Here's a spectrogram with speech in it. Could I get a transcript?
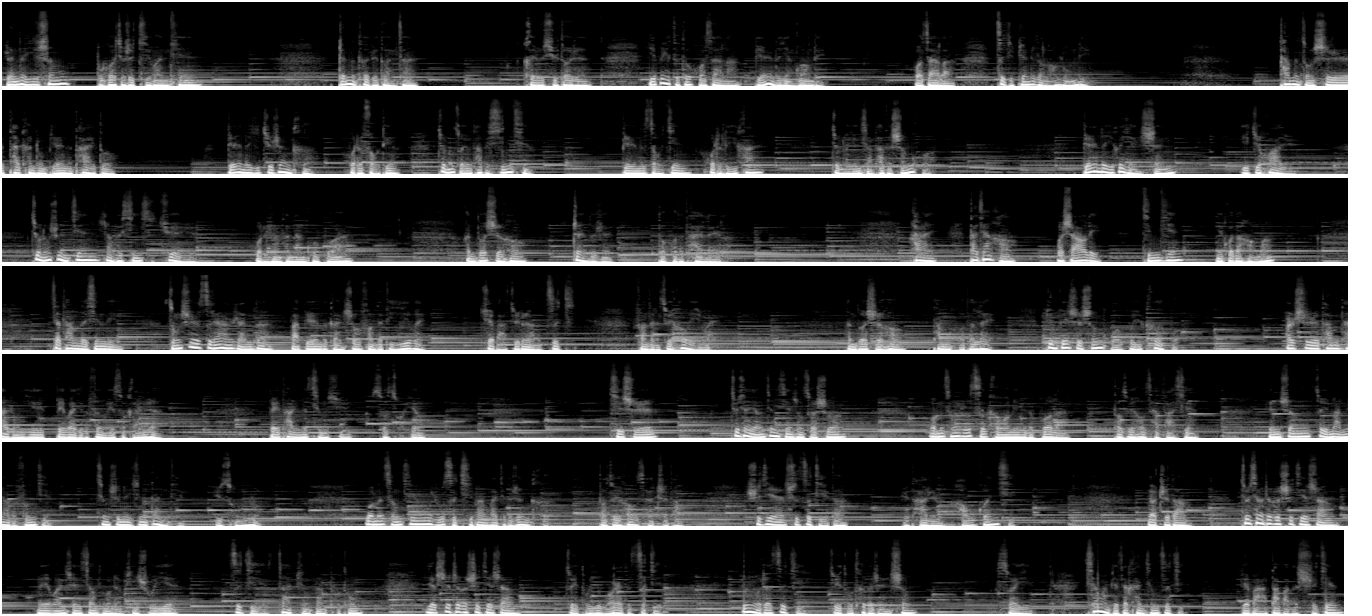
人的一生不过就是几万天，真的特别短暂。可有许多人一辈子都活在了别人的眼光里，活在了自己编织的牢笼里。他们总是太看重别人的态度，别人的一句认可或者否定就能左右他的心情，别人的走近或者离开就能影响他的生活。别人的一个眼神，一句话语，就能瞬间让他欣喜雀跃，或者让他难过不安。很多时候，这样的人都活得太累了。大家好，我是奥利，今天你过得好吗？在他们的心里，总是自然而然的把别人的感受放在第一位，却把最重要的自己放在了最后一位。很多时候，他们活得累，并非是生活过于刻薄，而是他们太容易被外界的氛围所感染，被他人的情绪所左右。其实，就像杨绛先生所说：“我们曾如此渴望命运的波澜，到最后才发现，人生最曼妙的风景，竟是内心的淡定与从容。”我们曾经如此期盼外界的认可，到最后才知道，世界是自己的，与他人毫无关系。要知道，就像这个世界上没有完全相同的两片树叶，自己再平凡普通，也是这个世界上最独一无二的自己，拥有着自己最独特的人生。所以，千万别再看清自己，别把大把的时间。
